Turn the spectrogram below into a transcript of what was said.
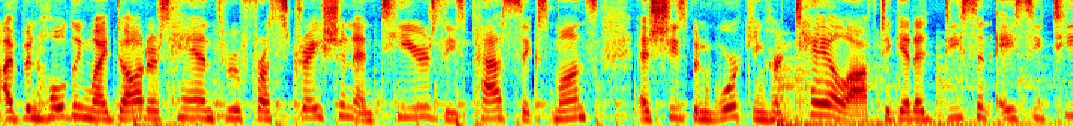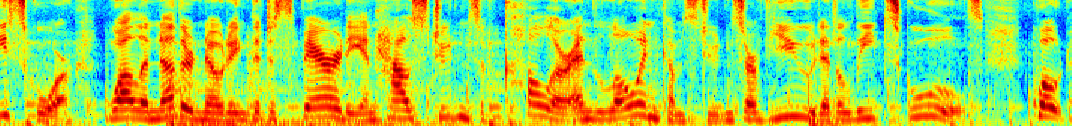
I've been holding my daughter's hand through frustration and tears these past six months as she's been working her tail off to get a decent ACT score, while another noting the disparity in how students of color and low income students are viewed at elite schools. Quote,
